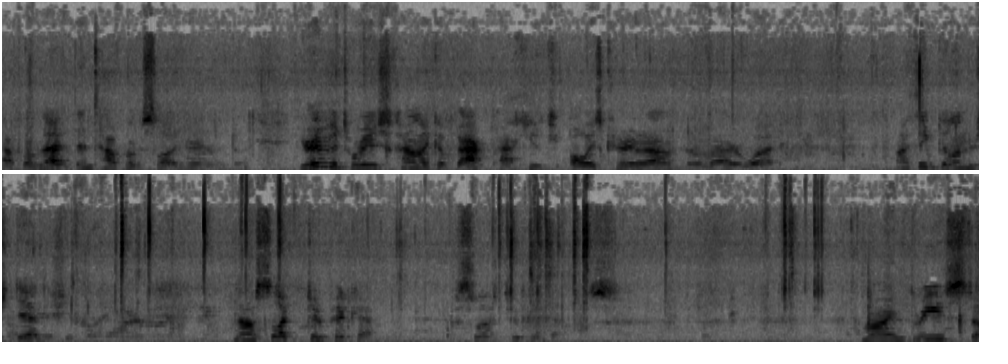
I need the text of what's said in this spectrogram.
Tap on that, then tap on the slot in your inventory. Your inventory is kind of like a backpack you always carry around no matter what. I think you'll understand if you play. Now select your pickaxe. Select your pickaxe. Mine three stone.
